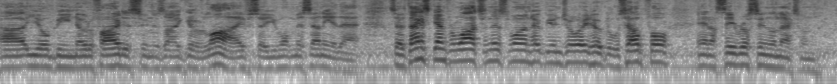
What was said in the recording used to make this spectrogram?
uh, you'll be notified as soon as I go live so you won't miss any of that. So thanks again for watching this one. Hope you enjoyed. Hope it was helpful. And I'll see you real soon in the next one.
